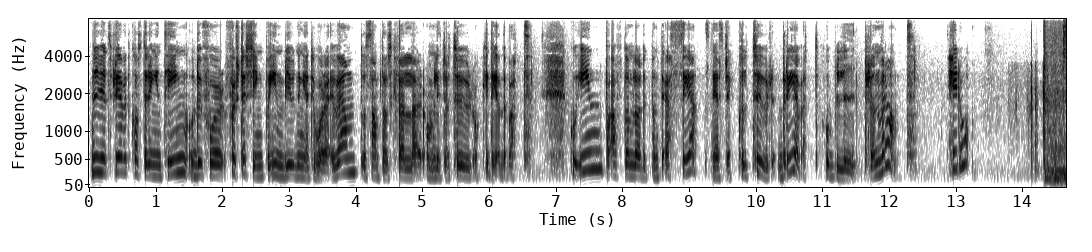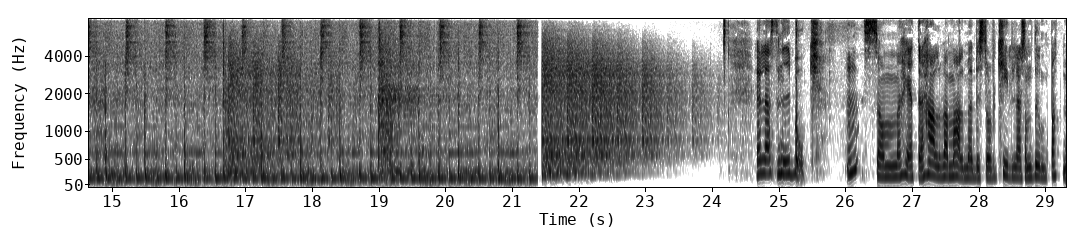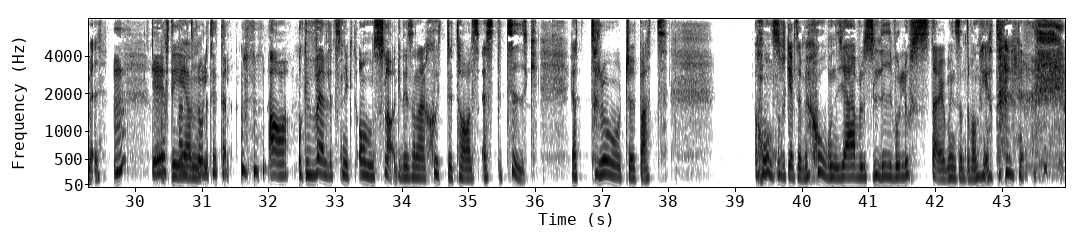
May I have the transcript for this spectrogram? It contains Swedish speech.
Nyhetsbrevet kostar ingenting och du får första tjing på inbjudningar till våra event och samtalskvällar om litteratur och idédebatt. Gå in på aftonbladet.se kulturbrevet och bli prenumerant. Hej då! Jag läste en ny bok mm. som heter Halva Malmö består av killar som dumpat mig. Mm. Det är, det är en rolig titel. ja, och väldigt snyggt omslag. Det är sån här 70-tals estetik. Jag tror typ att hon som skrev typ Honjävuls liv och lustar, jag minns inte vad hon heter.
